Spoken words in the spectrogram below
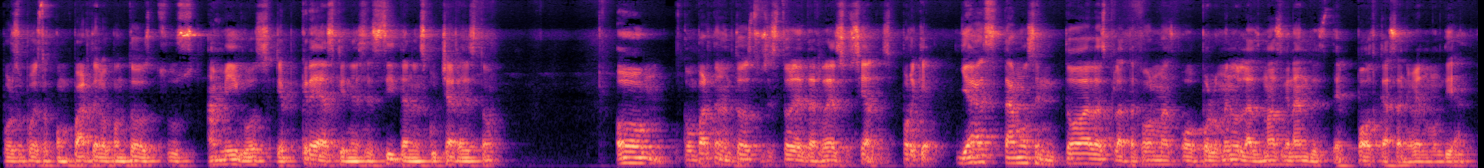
por supuesto, compártelo con todos tus amigos que creas que necesitan escuchar esto o compártelo en todas tus historias de redes sociales, porque ya estamos en todas las plataformas, o por lo menos las más grandes de podcast a nivel mundial.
